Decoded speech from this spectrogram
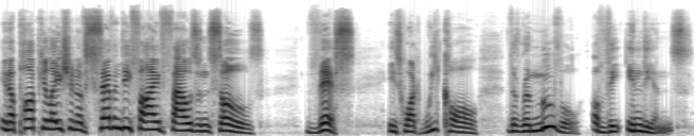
in a population of 75,000 souls. This is what we call the removal of the Indians.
